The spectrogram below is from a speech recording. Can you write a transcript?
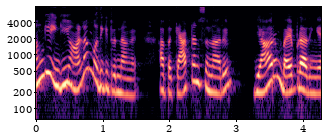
அங்கேயும் இங்கேயும் அலம் ஒதுக்கிட்டு இருந்தாங்க. அப்போ கேப்டன் சொன்னார் யாரும் பயப்படாதீங்க.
